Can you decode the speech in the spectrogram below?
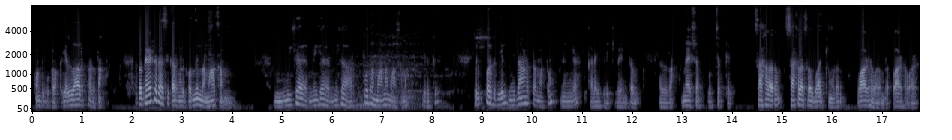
கொண்டு போகலாம். எல்லாருக்கும் அதுதான். இப்போ மேகராசிக்காரங்களுக்கு வந்து இந்த மாதம் மிக மிக மிக அற்புதமான மாதமாக இருக்குது பிற்பகுதியில் நிதானத்தை மட்டும் நீங்கள் கடைபிடிக்க வேண்டும். அதுதான் மேஷம் உச்சத்தில். சகலரும் சகல சௌபாக்கியமுடன் வாழ்க வளமுடன் வாழ்க வாழ்க.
